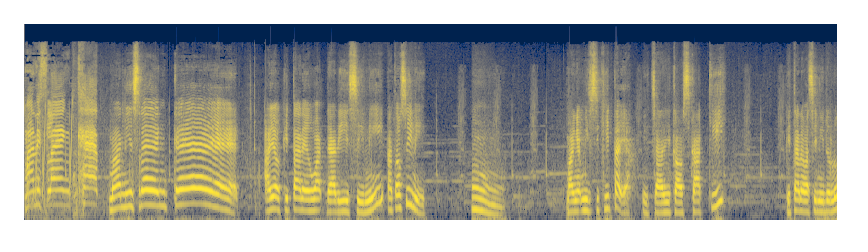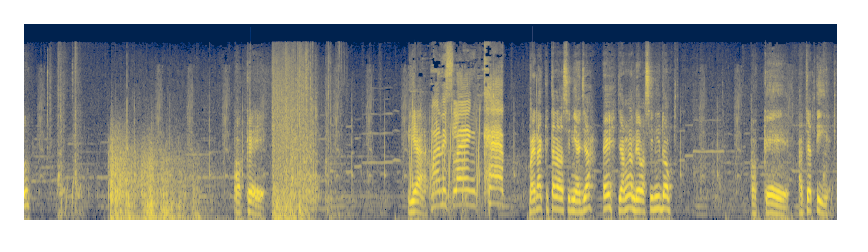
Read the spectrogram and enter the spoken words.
Manis lengket. Manis rengket. Ayo kita lewat dari sini atau sini. Hmm. Banyak misi kita ya. Dicari kaos kaki. Kita lewat sini dulu. Oke. Iya. Manis lengket. Baiklah kita lewat sini aja. Eh, jangan lewat sini dong. Oke, hati-hati.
